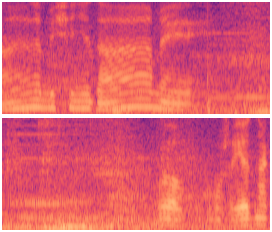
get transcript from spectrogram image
Ale my się nie damy. Wow, może jednak?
